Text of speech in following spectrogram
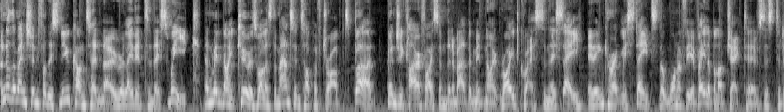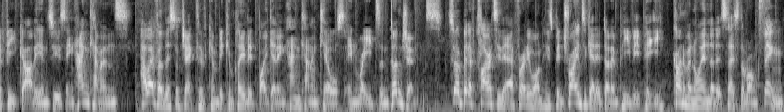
Another mention for this new content, though, related to this week, and Midnight Coup as well as the Mountaintop have dropped, but Bungie clarifies something about the Midnight Ride quest, and they say it incorrectly states that one of the available objectives is to defeat Guardians using hand cannons. However, this objective can be completed by getting hand cannon kills in raids and dungeons. So a bit of clarity there for anyone who's been trying to get it done in PvP. Kind of annoying that it says the wrong thing.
